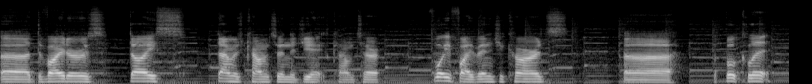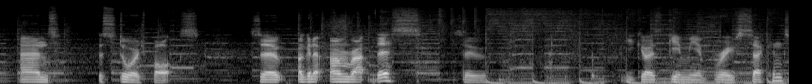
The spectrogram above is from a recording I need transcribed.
uh, dividers dice damage counter and the GX counter 45 energy cards uh, the booklet and the storage box. So I'm going to unwrap this. So you guys give me a brief second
